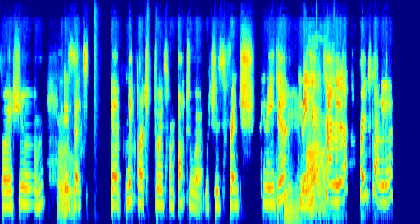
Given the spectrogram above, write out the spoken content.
So I assume oh. because that um, Nick Bradshaw is from Ottawa, which is French Canadian, Canadian, Canadian ah. Canada, French Canada.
